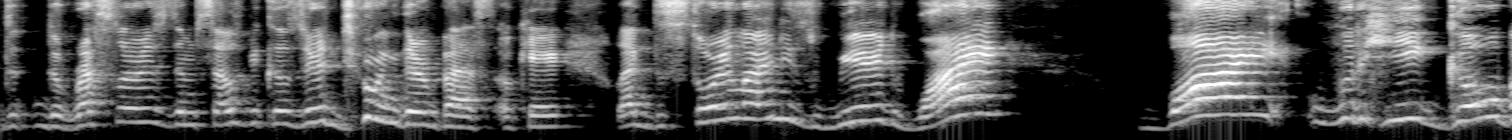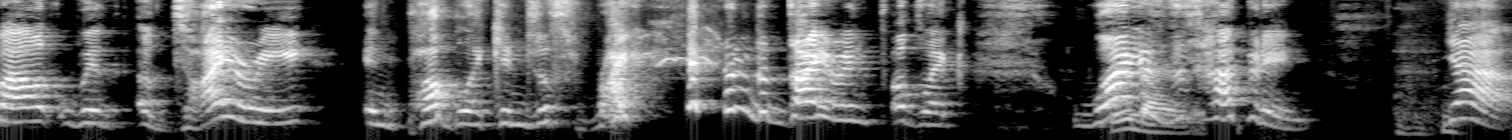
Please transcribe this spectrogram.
the the wrestlers themselves because they're doing their best okay? Like the storyline is weird. Why why would he go about with a diary in public and just write in the diary in public? Why Your is this happening? Yeah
